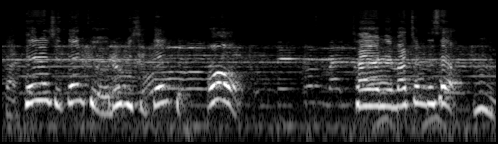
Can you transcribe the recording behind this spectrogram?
자 대련씨 땡큐 루비씨 땡큐 오! 자연이 맛좀 드세요. 음.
